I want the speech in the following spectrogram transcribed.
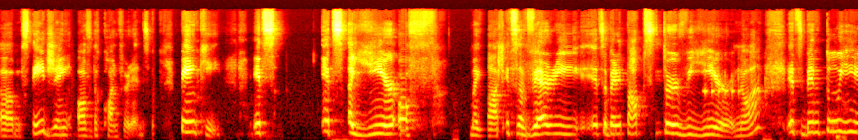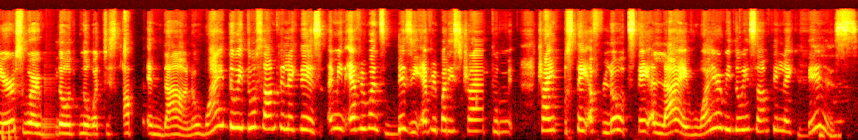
um, staging of the conference. Pinky, it's it's a year of my gosh it's a very it's a very topsy-turvy year no it's been two years where we don't know what is up and down why do we do something like this i mean everyone's busy everybody's trying to trying to stay afloat stay alive why are we doing something like this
